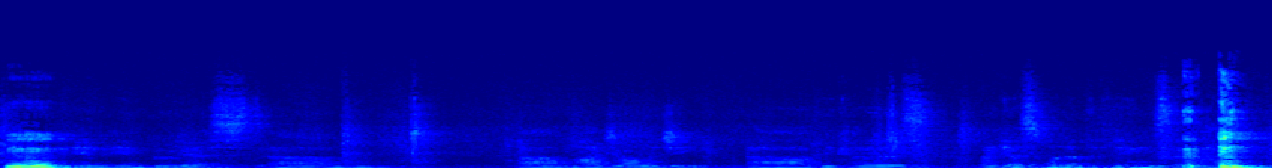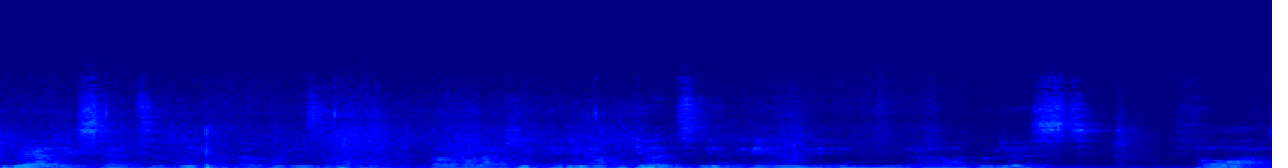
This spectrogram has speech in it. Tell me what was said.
Mhm. in, in Buddhist um, um, ideology. Uh, because I guess one of the things that I haven't read extensively about Buddhism, but what I keep hitting up against in, in, in uh, Buddhist thought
